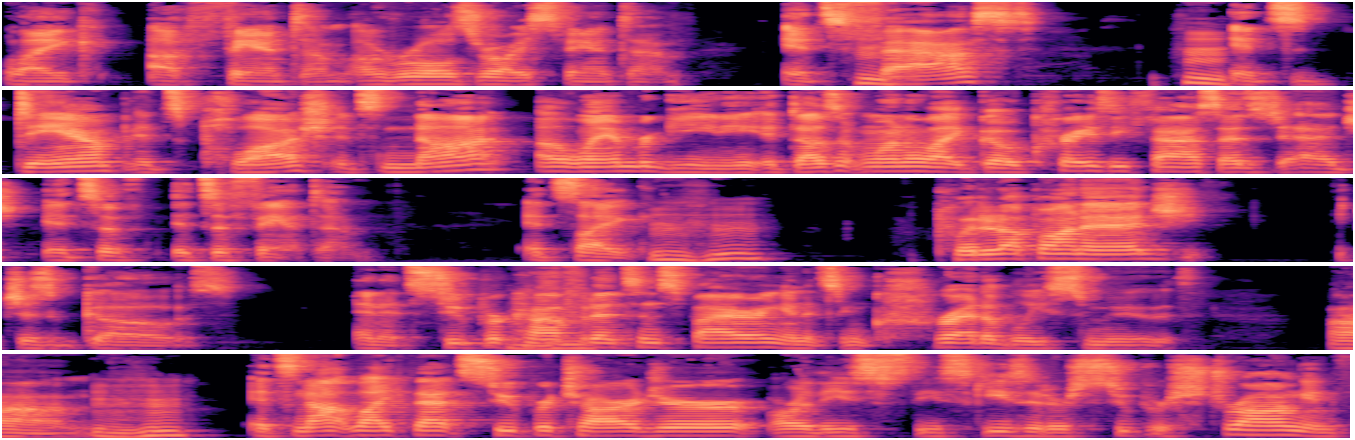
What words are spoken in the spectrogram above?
like a Phantom, a Rolls Royce Phantom. It's hmm. fast. Hmm. It's damp. It's plush. It's not a Lamborghini. It doesn't want to like go crazy fast edge to edge. It's a it's a Phantom. It's like mm-hmm. put it up on edge. It just goes, and it's super mm-hmm. confidence inspiring, and it's incredibly smooth. Um, mm-hmm. It's not like that supercharger or these these skis that are super strong and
